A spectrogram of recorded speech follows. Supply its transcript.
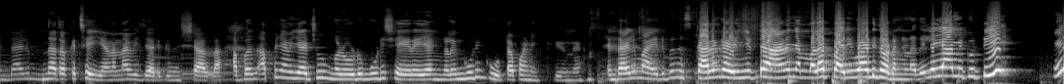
എന്തായാലും ഇന്ന് അതൊക്കെ ചെയ്യണം എന്നാണ് വിചാരിക്കുന്നത് ഇഷ്ടമല്ല അപ്പം അപ്പം ഞാൻ വിചാരിച്ചു നിങ്ങളോടും കൂടി ഷെയർ ചെയ്യാം നിങ്ങളും കൂടി കൂട്ടാ പണിക്കുന്നത് എന്തായാലും മരുന്ന് നിസ്കാരം കഴിഞ്ഞിട്ടാണ് നമ്മളെ പരിപാടി തുടങ്ങുന്നത് അല്ലേ യാമിക്കുട്ടി? ഏ?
